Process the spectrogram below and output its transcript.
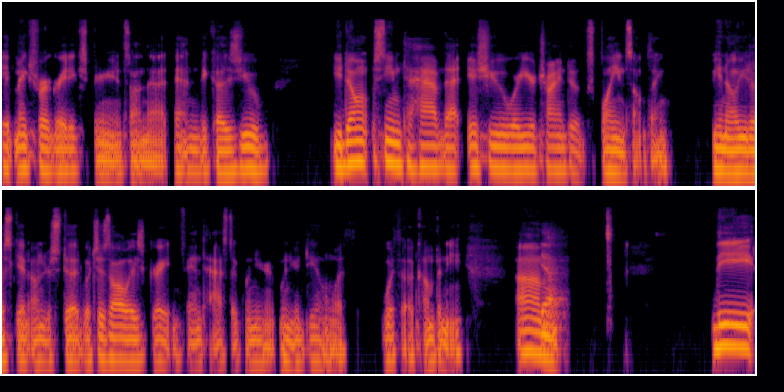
it makes for a great experience on that end because you you don't seem to have that issue where you're trying to explain something you know you just get understood which is always great and fantastic when you're when you're dealing with with a company um Yeah. the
